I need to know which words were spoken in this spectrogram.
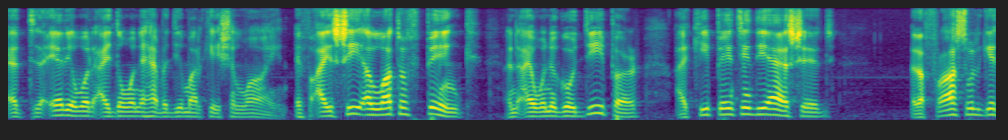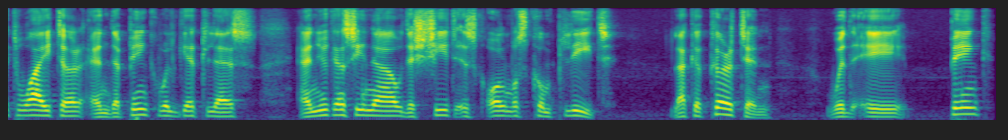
at the area where I don't want to have a demarcation line. If I see a lot of pink and I want to go deeper, I keep painting the acid, the frost will get whiter and the pink will get less. And you can see now the sheet is almost complete, like a curtain with a pink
